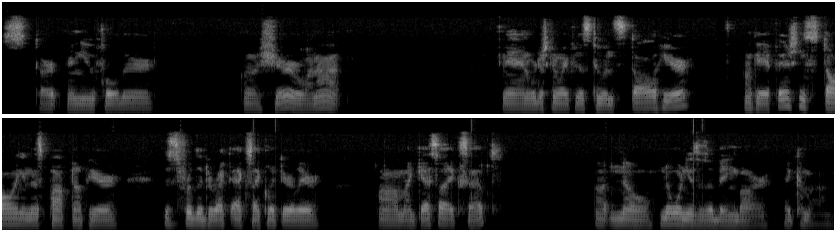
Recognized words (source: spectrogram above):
start menu folder. Uh, sure why not? And we're just gonna wait for this to install here Okay, I finished installing and this popped up here. This is for the DirectX I clicked earlier. Um, I guess I accept. Uh, no, no one uses a Bing bar. Like, come on.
